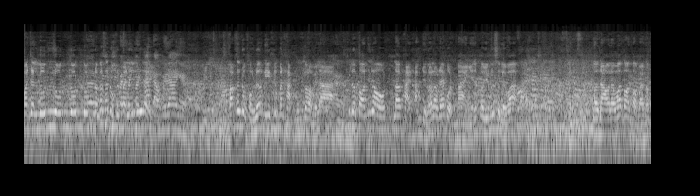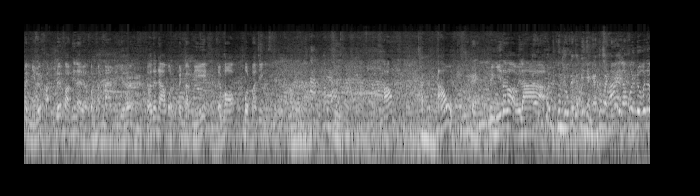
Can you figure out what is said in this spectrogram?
มันจะลุ้นลุ้นลุ้นลุ้นแล้วก็สนุกขึ้นไปเรื่มันอยคาดเดาไม่ได้ไงๆความสนุกของเรื่องนี้คือมันหักมุมตลอดเวลา อ่า คือตอนที่เราเราถ่ายทำอยู่แล้วเราได้บทมาอย่างเงี้ยเรายังรู้สึกเลยว่า เราเดาแล้วว่าตอนต่อไปต้องเป็นอย่างนี้ด้วยความด้วยความที่หลายๆคนทำงานมาเยอะเราก็จะเดาบทเป็นแบบนี้ แต่พอบทมาจริง เอ้า เอ้า นี่ไงอย่างนี้ตลอดเวลา คนคุณดูก็จะเป็นอย่างนั้นทุกวันนี้ ใช่แล้วคนดูก็จะ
